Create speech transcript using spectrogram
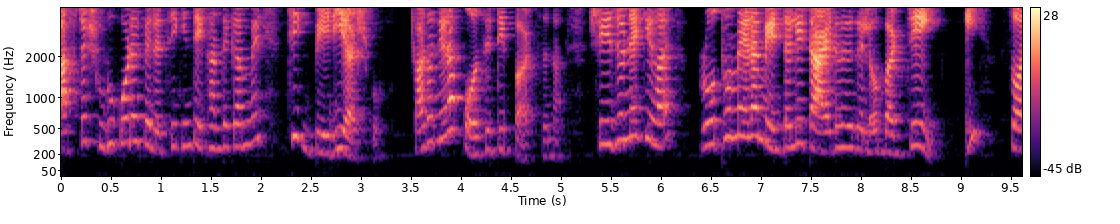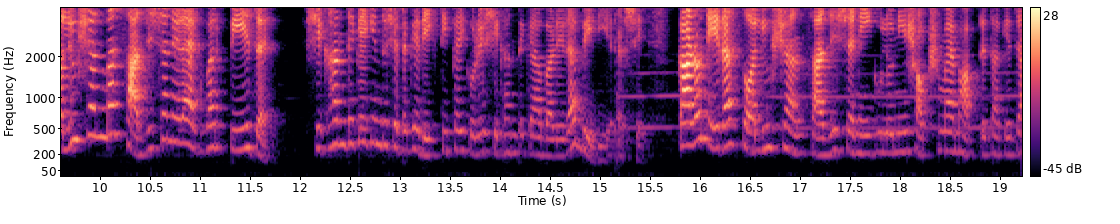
কাজটা শুরু করে ফেলেছি, কিন্তু এখান থেকে আমি ঠিক বেরিয়ে আসব। কারণ এরা পজিটিভ পার্সন হয়। সেই জন্যে কি হয়, প্রথমে এরা মেন্টালি টায়ার্ড হয়ে গেল বাট যেই সলিউশন বা সাজেশন এরা একবার পেয়ে যায়, সেখান থেকে কিন্তু সেটাকে রেকটিফাই করে সেখান থেকে আবার এরা বেরিয়ে আসে। কারণ এরা সলিউশন সাজেশন এইগুলো নিয়ে সবসময় ভাবতে থাকে যে,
